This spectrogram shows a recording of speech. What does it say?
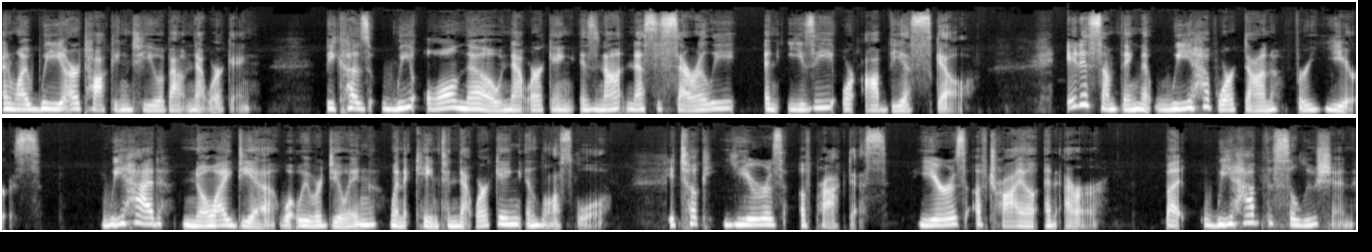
and why we are talking to you about networking. Because we all know networking is not necessarily an easy or obvious skill. It is something that we have worked on for years we had no idea what we were doing when it came to networking in law school. It took years of practice, years of trial and error. But we have the solution.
